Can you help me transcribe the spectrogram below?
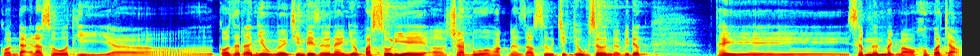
Còn đại đa số thì uh, có rất là nhiều người trên thế giới này như ông Pasolier ở Strasbourg hoặc là giáo sư Trịnh Hồng Sơn ở Việt Đức. Thầy xâm lấn mạch máu không quan trọng.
